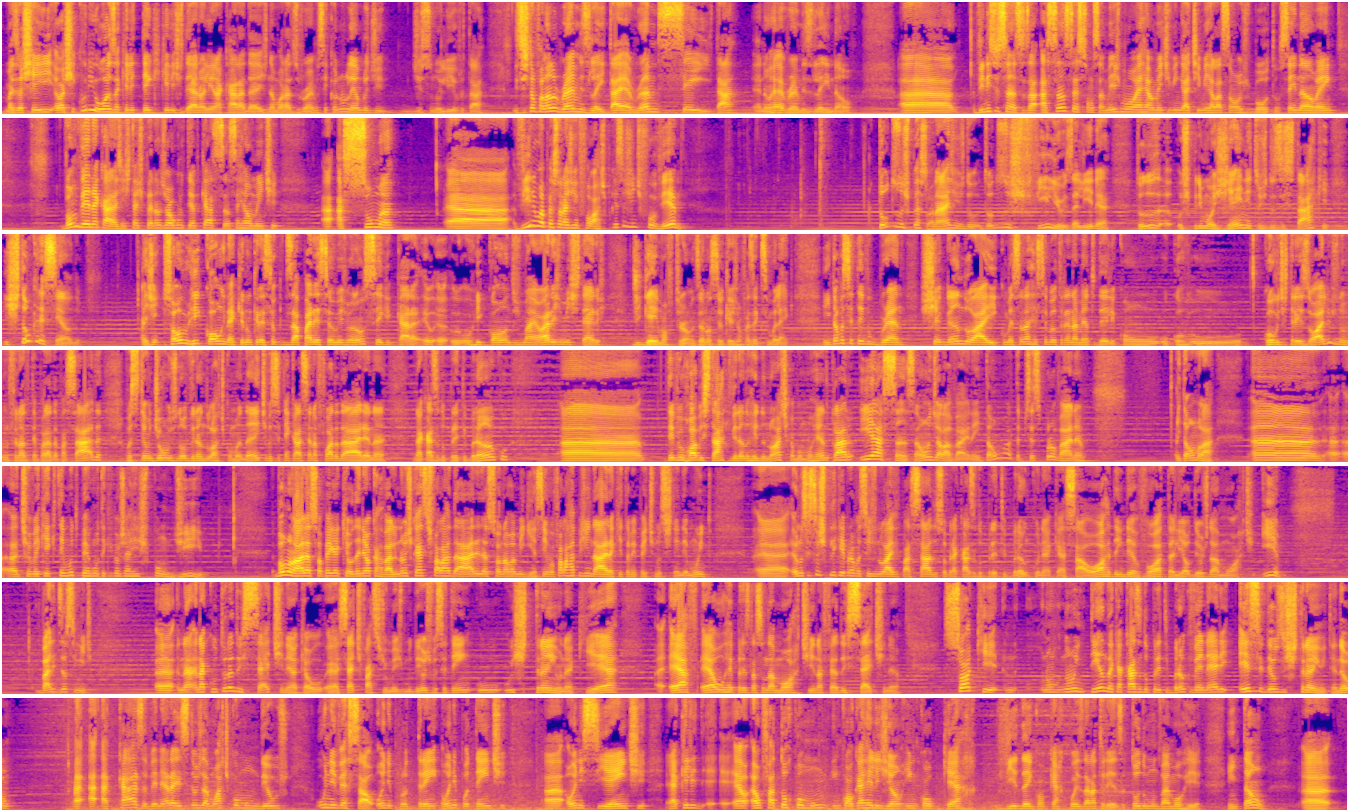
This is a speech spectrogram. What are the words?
Mas eu achei, eu achei curioso aquele take que eles deram ali na cara das namoradas do Ramsey, que eu não lembro de, disso no livro, tá? E vocês estão falando Ramsley, tá? É Ramsey, tá? É, não é Ramsley, não. Uh, Vinícius Santos, a, a Sansa é sonsa mesmo ou é realmente vingativa em relação aos Bolton? Sei não, hein? Vamos ver, né, cara? A gente tá esperando já há algum tempo que a Sansa realmente assuma. Uh, vire uma personagem forte. Porque se a gente for ver todos os personagens, do, todos os filhos ali, né? Todos os primogênitos dos Stark estão crescendo. A gente, só o Rickon, né, que não cresceu, que desapareceu mesmo. Eu não sei que, cara, eu, eu, o Rickon é um dos maiores mistérios de Game of Thrones. Eu não sei o que eles vão fazer com esse moleque. Então você teve o Bran chegando lá e começando a receber o treinamento dele com o Corvo, o Corvo de Três Olhos no, no final da temporada passada. Você tem o Jon Snow virando Lorde Comandante. Você tem aquela cena foda da área na, na Casa do Preto e Branco. Uh, teve o Robb Stark virando Rei do Norte, acabou morrendo, claro. E a Sansa, onde ela vai, né? Então até precisa se provar, né? Então vamos lá. Uh, uh, deixa eu ver aqui que tem muita pergunta aqui que eu já respondi. Vamos lá, olha só, pega aqui, o Daniel Carvalho. Não esquece de falar da área e da sua nova amiguinha. Sim, vou falar rapidinho da área aqui também pra gente não se estender muito. É, eu não sei se eu expliquei para vocês no live passado sobre a Casa do Preto e Branco, né? Que é essa ordem devota ali ao Deus da Morte. E vale dizer o seguinte: Uh, na, na, cultura dos sete, né, que é, o, é sete faces de um mesmo Deus, você tem o, o estranho, né, que é é a, é a representação da morte na fé dos sete, né? Só que não, não entenda que a casa do preto e branco venere esse deus estranho, entendeu? A, a, a casa venera esse deus da morte como um deus universal, onipotente, uh, onisciente. É aquele é, é, é um fator comum em qualquer religião, em qualquer vida, em qualquer coisa da natureza. Todo mundo vai morrer. Então, uh,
